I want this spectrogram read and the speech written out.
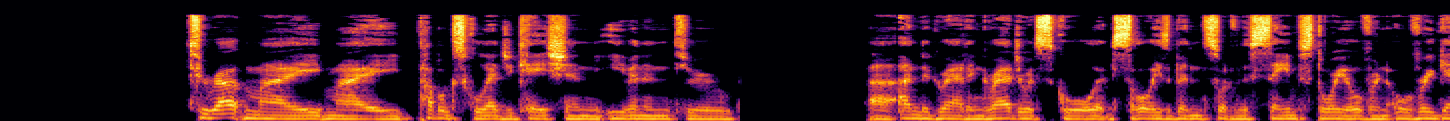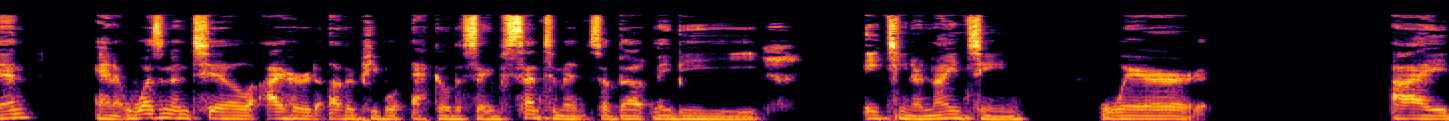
throughout my my public school education, even through uh, undergrad and graduate school, it's always been sort of the same story over and over again. And it wasn't until I heard other people echo the same sentiments about maybe 18 or 19 where I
